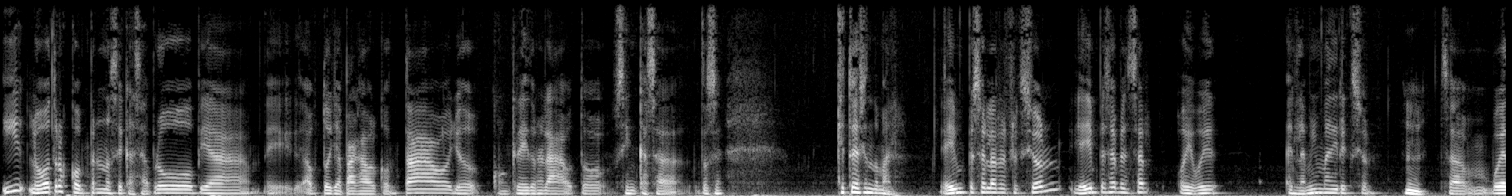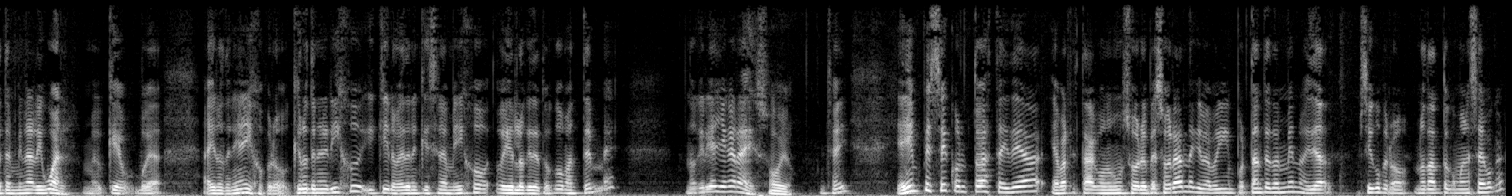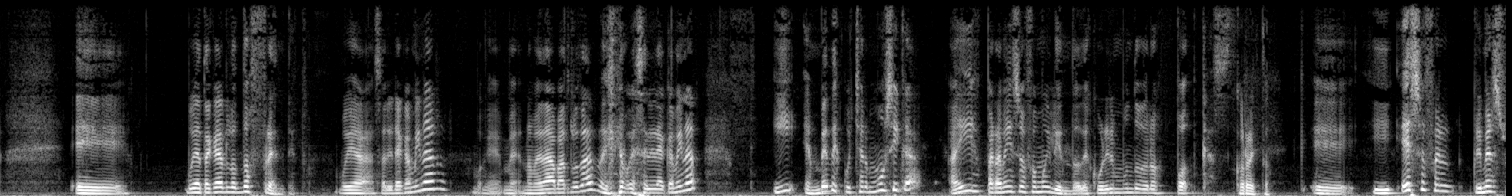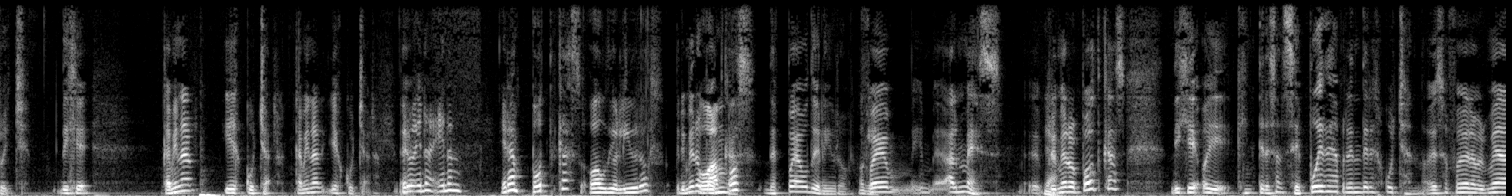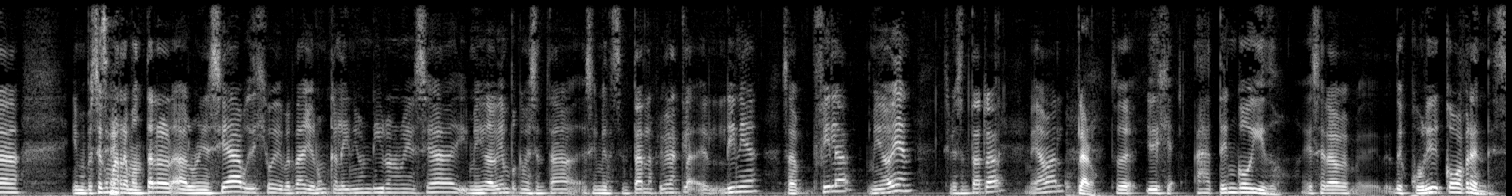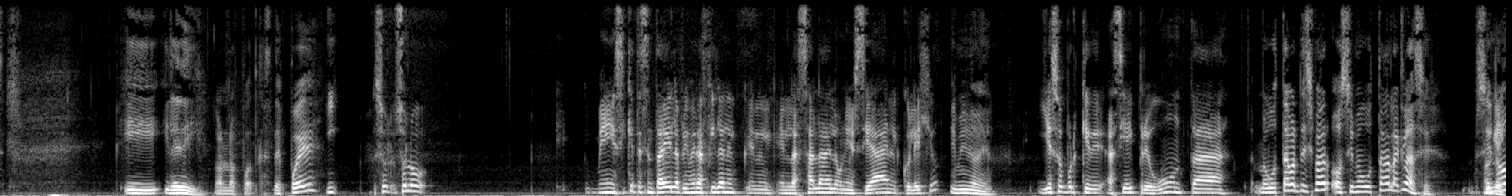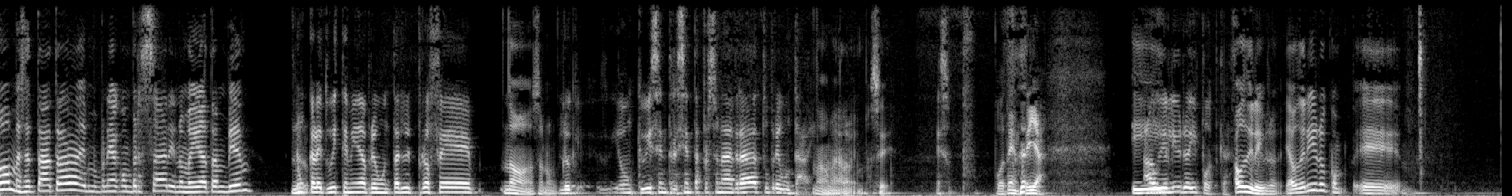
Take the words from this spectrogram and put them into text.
Y los otros compran, no sé, casa propia, eh, auto ya pagado al contado, yo con crédito en el auto, sin casa. Entonces, ¿qué estoy haciendo mal? Y ahí empezó la reflexión y ahí empecé a pensar, oye, voy en la misma dirección. mm, O sea, voy a terminar igual. Me- que voy a, ahí no tenía hijos, pero quiero tener hijos y que le voy a tener que decir a mi hijo, oye, es lo que te tocó, manténme. No quería llegar a eso. obvio. ¿cachai? Y ahí empecé con toda esta idea, y aparte estaba con un sobrepeso grande, que me parece importante también, hoy día sigo, pero no tanto como en esa época. Eh, voy a atacar los dos frentes. Voy a salir a caminar, porque me- no me daba para trotar, voy a salir a caminar, y en vez de escuchar música, ahí para mí eso fue muy lindo, descubrir el mundo de los podcasts. Correcto. Eh, y ese fue el primer switch. Dije, caminar y escuchar, caminar y escuchar. Pero eran, eran, ¿eran podcasts o audiolibros? Primero ¿O podcast, ambos? después audiolibro. Fue al mes. Eh, Ya. Primero podcast. Dije, oye, qué interesante, se puede aprender escuchando. Eso fue la primera... Y me empecé como Sí. a remontar a, la- a la universidad porque dije, oye, verdad, yo nunca leí ni un libro en la universidad y me iba bien porque me sentaba, si me sentaba en las primeras cla- en línea, o sea, fila, me iba bien. Si me sentaba atrás, me iba mal. Claro. Entonces yo dije, ah, tengo oído. Ese era eh, descubrir cómo aprendes. Y, y le di con los podcasts. Después, Y solo, solo me decís que te sentabas en la primera fila en, el- en el- en la sala de la universidad, en el colegio. y me iba bien. Y eso porque hacíais preguntas. me gustaba participar o si me gustaba la clase. Si no, me sentaba atrás y me ponía a conversar y no me iba tan bien. pero- Nunca le tuviste miedo a preguntarle al profe, No, eso nunca. lo que, aunque hubiesen 300 personas atrás, tú preguntabas. No, me da lo mismo, sí. Eso, potente, ya. Y Audiolibro y podcast. Audiolibro. Y audiolibro, con- eh,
